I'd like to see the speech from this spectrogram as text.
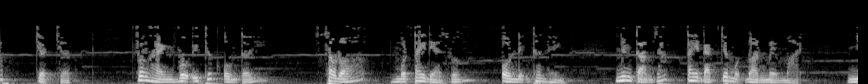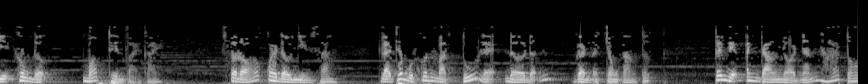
áp chợt chợt, Phương Hành vô ý thức ôm tới. Sau đó, một tay đè xuống, Ổn định thân hình, Nhưng cảm giác tay đặt trên một đoàn mềm mại, Nhịn không được, bóp thêm vài cái. Sau đó quay đầu nhìn sang, Lại thấy một khuôn mặt tú lệ đờ đẫn Gần ở trong gang tấc. Cái miệng anh đào nhỏ nhắn há to,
